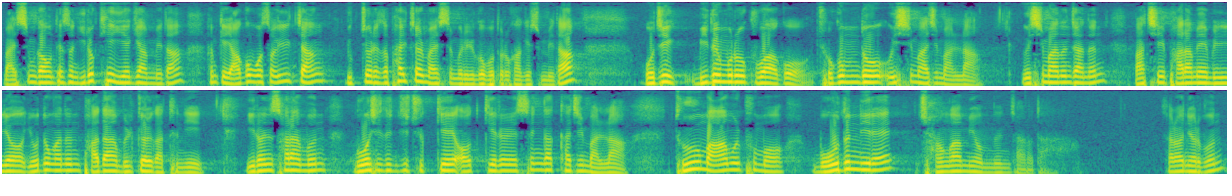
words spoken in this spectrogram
말씀 가운데선 이렇게 이야기합니다. 함께 야고보서 1장 6절에서 8절 말씀을 읽어보도록 하겠습니다. 오직 믿음으로 구하고 조금도 의심하지 말라. 의심하는 자는 마치 바람에 밀려 요동하는 바다 물결 같으니 이런 사람은 무엇이든지 죽게 얻기를 생각하지 말라. 두 마음을 품어 모든 일에 정함이 없는 자로다. 사랑하는 여러분,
